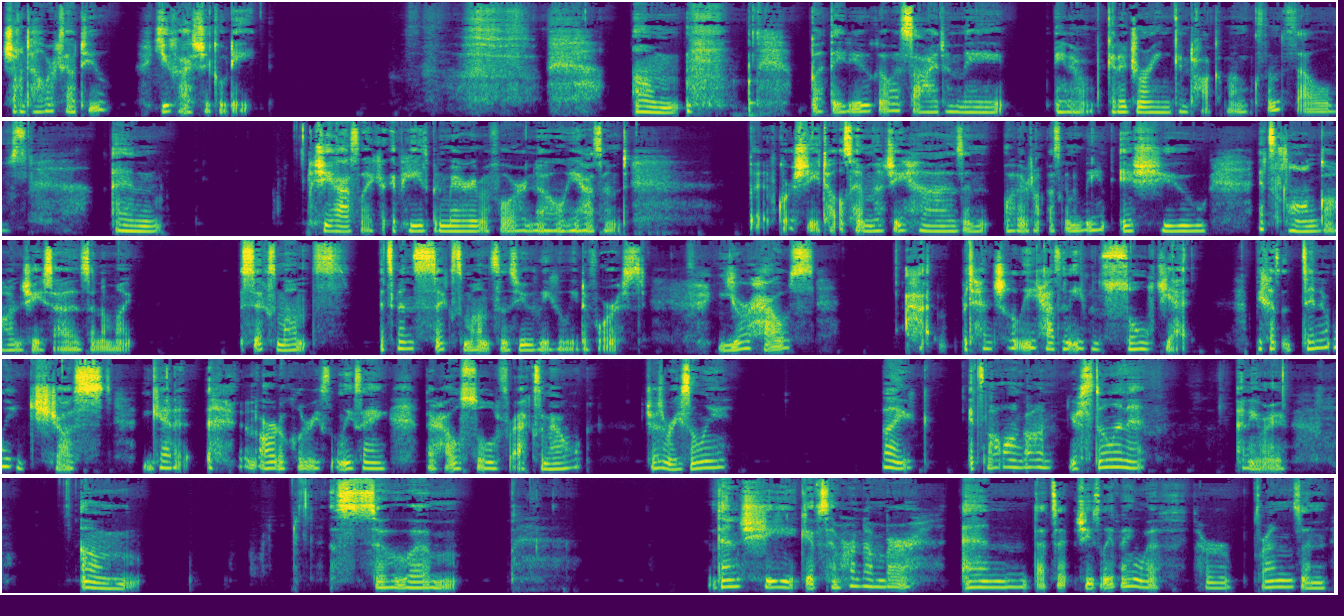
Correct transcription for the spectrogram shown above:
Chantel works out too. You guys should go date. Um, but they do go aside and they, you know, get a drink and talk amongst themselves. And she asks, like, if he's been married before. No, he hasn't. But of course, she tells him that she has, and whether or not that's going to be an issue. It's long gone, she says. And I'm like, six months. It's been six months since you legally divorced. Your house ha- potentially hasn't even sold yet. Because didn't we just get an article recently saying their house sold for X amount? Just recently? Like, it's not long gone. You're still in it. Anyway, um, so, um, then she gives him her number and that's it. She's leaving with her friends and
